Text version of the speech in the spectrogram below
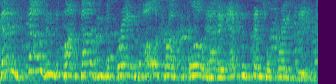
That is thousands upon thousands of brains all across the globe having existential crises.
